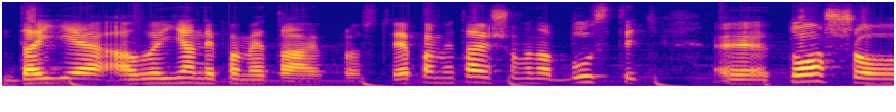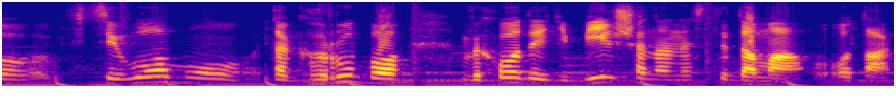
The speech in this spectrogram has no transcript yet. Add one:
дає, але я не пам'ятаю просто. Я пам'ятаю, що вона бустить е, то, що в цілому так грубо виходить більше нанести дамагу. Отак.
